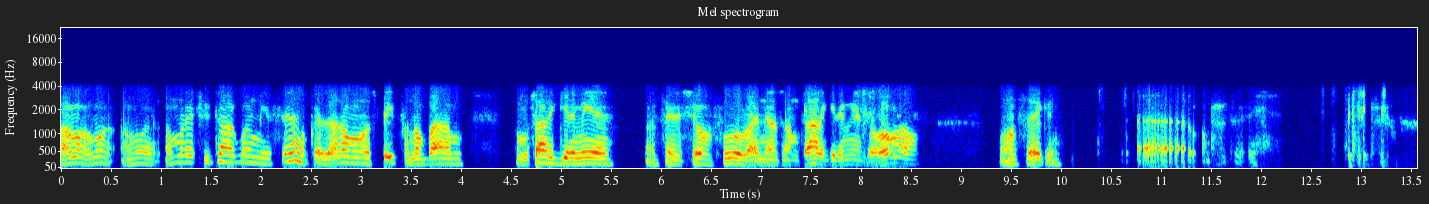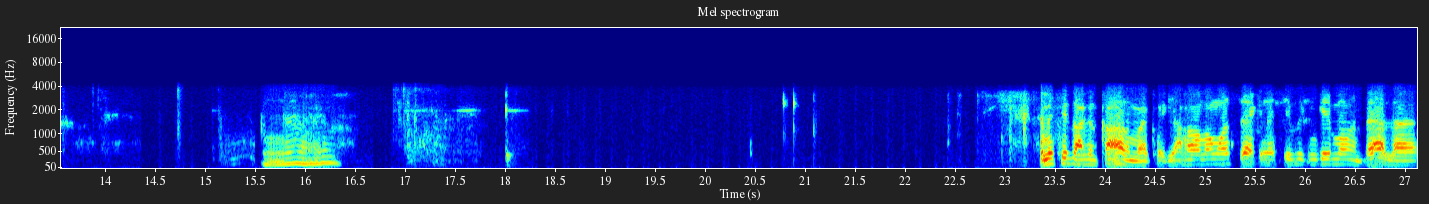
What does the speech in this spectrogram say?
I'm gonna, I'm gonna, I'm gonna let you talk with yourself because I don't want to speak for nobody. I'm, I'm trying to get him in. I'm saying the show full right now, so I'm trying to get him in. So hold on, one second. Uh, no. Let me see if I can call him right quick. Y'all hold on one second. Let's see if we can get him on the bad line.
